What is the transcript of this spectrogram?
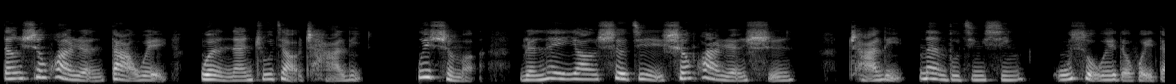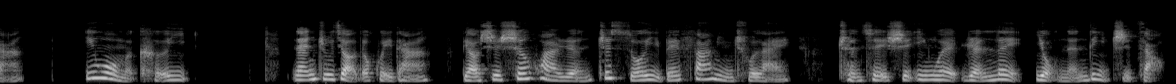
当生化人大卫问男主角查理为什么人类要设计生化人时，查理漫不经心、无所谓的回答：“因为我们可以。”男主角的回答表示，生化人之所以被发明出来。纯粹是因为人类有能力制造，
